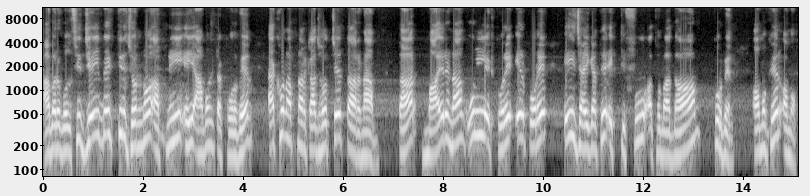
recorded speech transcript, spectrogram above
আবারও বলছি যেই ব্যক্তির জন্য আপনি এই আমলটা করবেন, এখন আপনার কাজ হচ্ছে তার নাম। তার মায়ের নাম উল্লেখ করে এরপরে এই জায়গাতে একটি ফু অথবা দাম করবেন। অমকের অমক।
